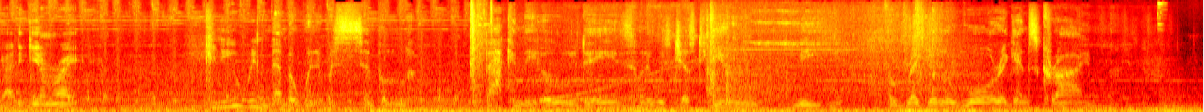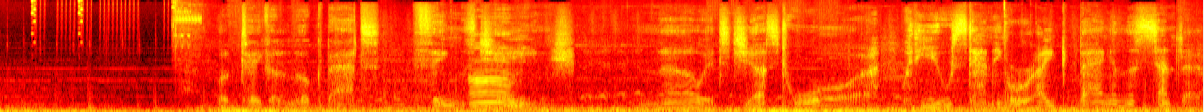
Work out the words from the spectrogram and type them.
got to get him right. Can you remember when it was simple? Back in the old days when it was just you, me, a regular war against crime? Well, take a look, Bats. Things Um. change. Now it's just war, with you standing right bang in the center.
